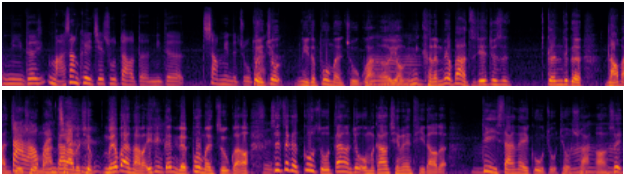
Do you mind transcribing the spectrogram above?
你的马上可以接触到的，你的上面的主管，对，就你的部门主管而已，嗯、你可能没有办法直接就是。跟这个老板接触嘛，大老板就没有办法嘛，一定跟你的部门主管哦。所以这个雇主当然就我们刚刚前面提到的第三类雇主就算啊。嗯、所以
